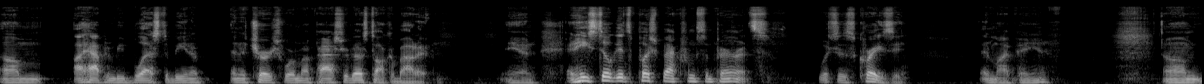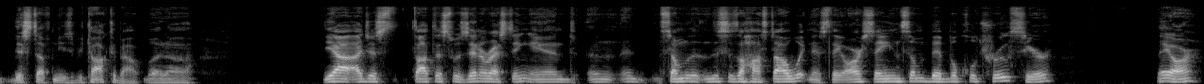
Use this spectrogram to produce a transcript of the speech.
Um I happen to be blessed to be in a in a church where my pastor does talk about it. And and he still gets pushback from some parents, which is crazy in my opinion. Um this stuff needs to be talked about, but uh yeah, I just thought this was interesting, and, and, and some of the, this is a hostile witness. They are saying some biblical truths here. They are,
